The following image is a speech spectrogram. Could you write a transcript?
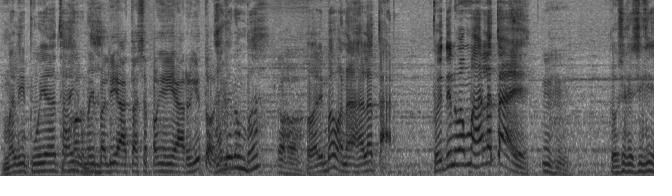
mali po yata yun. may bali ata sa pangyayaring ito. Ah, ganun ba? Oho. O, halimbawa, nahalata. Pwede namang mahalata eh. Mhm. So, sige, sige.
